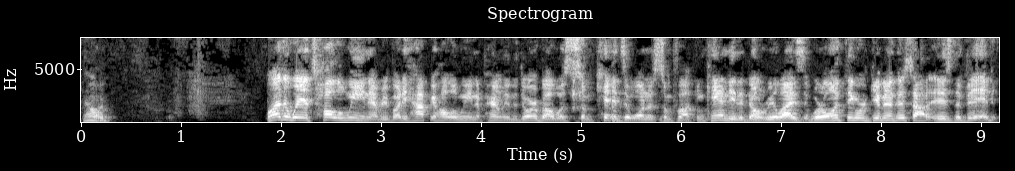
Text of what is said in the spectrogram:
No. By the way, it's Halloween, everybody. Happy Halloween. Apparently the doorbell was some kids that wanted some fucking candy that don't realize that we're only thing we're giving this out is the vid.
